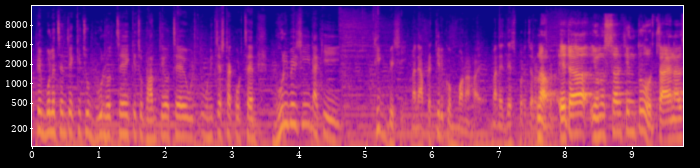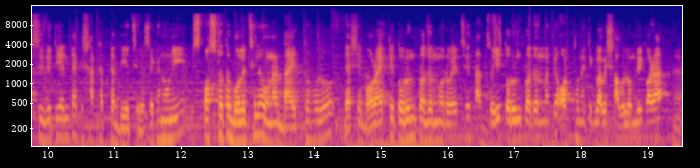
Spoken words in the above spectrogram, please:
আপনি বলেছেন যে কিছু ভুল হচ্ছে কিছু ভ্রান্তি হচ্ছে উনি চেষ্টা করছেন। ভুল বেশি নাকি ঠিক বেশি? মানে আপনার কীরকম মনে হয়? মানে দেশ পরিচালনা এটা ইউনুস স্যার কিন্তু চায়নার সিজিটিএন কে একটা সাক্ষাৎকার দিয়েছিল। সেখানে উনি স্পষ্টত বলেছিল ওনার দায়িত্ব হলো দেশে বড় একটি তরুণ প্রজন্ম রয়েছে তার এই তরুণ প্রজন্মকে অর্থনৈতিকভাবে স্বাবলম্বী করা হ্যাঁ।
